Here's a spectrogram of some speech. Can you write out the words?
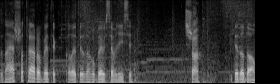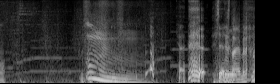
Знаєш, що треба робити, коли ти загубився в лісі? Що? Йти додому. Я Не люблю. знаю, мене, ну,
